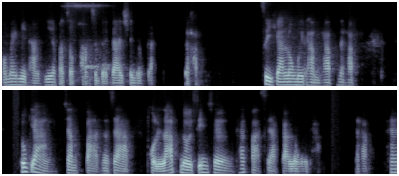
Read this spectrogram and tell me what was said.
ก็ไม่มีทางที่จะประสบความสำเร็จได้เช่นเดียวกันนะครับสี่การลงมือทำครับนะครับ ทุกอย่างจำปาศจากผลลัพธ์โดยสิ้นเชิง ถ้าปราศจากการลงมือทำนะครับห้า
